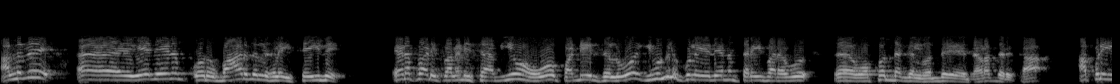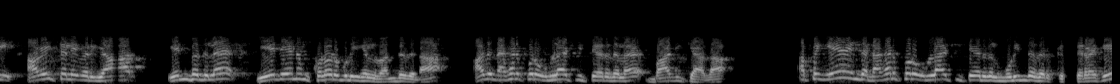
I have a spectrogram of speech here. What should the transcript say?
அல்லது ஏதேனும் ஒரு மாறுதல்களை செய்து எடப்பாடி பழனிசாமியும் ஓ பன்னீர்செல்வம் இவங்களுக்குள்ள ஏதேனும் திரைமறைவு ஒப்பந்தங்கள் வந்து நடந்திருக்கா? அப்படி அவைத்தலைவர் யார் என்பதுல ஏதேனும் குளறுபடிகள் வந்ததுன்னா அது நகர்ப்புற உள்ளாட்சி தேர்தலை பாதிக்காதா? அப்ப ஏன் இந்த நகர்ப்புற உள்ளாட்சி தேர்தல் முடிந்ததற்கு பிறகு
